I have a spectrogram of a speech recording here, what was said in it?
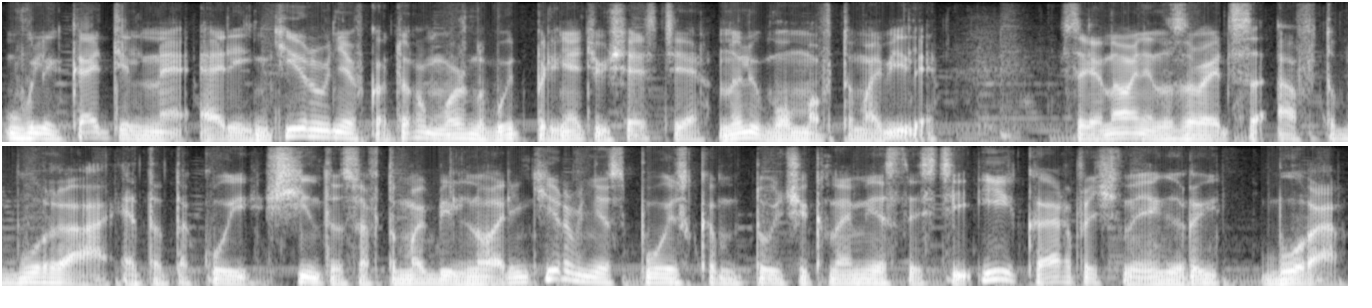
увлекательное ориентирование, в котором можно будет принять участие на любом автомобиле. Соревнование называется «Автобура». Это такой синтез автомобильного ориентирования с поиском точек на местности и карточной игры «Бура».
